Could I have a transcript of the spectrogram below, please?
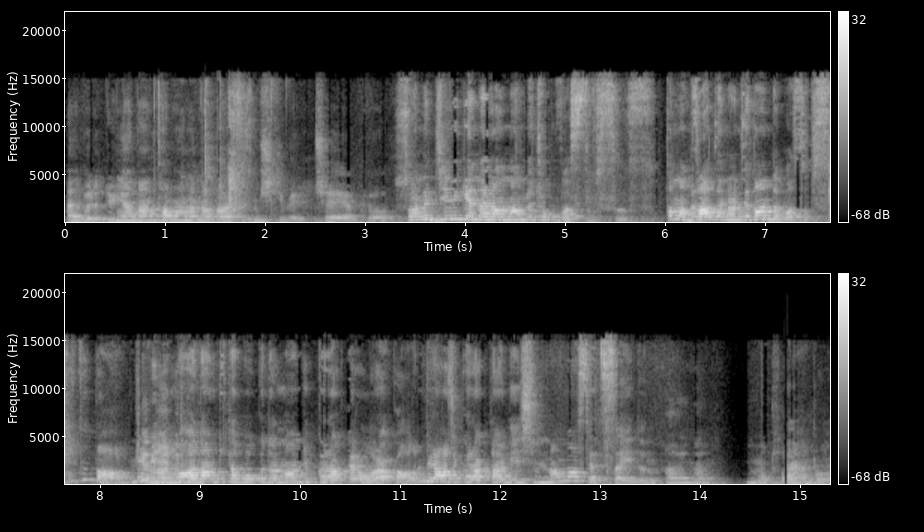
hani böyle dünyadan tamamen habersizmiş gibi şey yapıyor. Sonra Ginny genel anlamda çok vasıfsız. Tamam Evet. zaten önceden de vasıfsızdı da ne Kenarda bileyim bir- madem kitabı o kadar önemli bir karakter olarak aldın birazcık karakter gelişiminden bahsetseydin. Aynen. Mutfağı bu.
